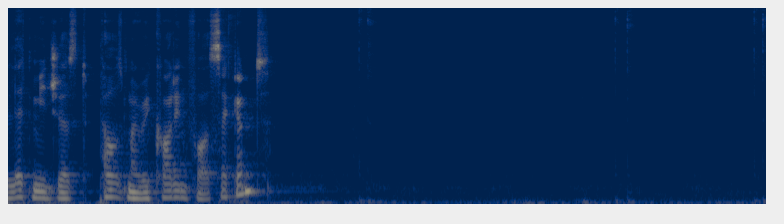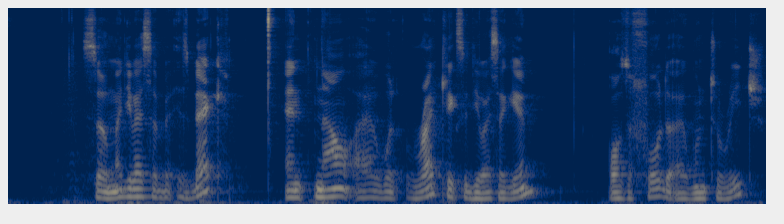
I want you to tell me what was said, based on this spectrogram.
let me just pause my recording for a second. So my device is back and now I will right click the device again or the folder I want to reach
